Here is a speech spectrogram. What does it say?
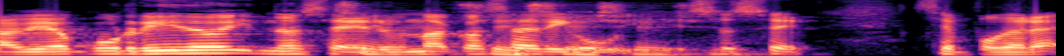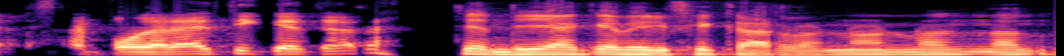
había ocurrido y no sé, era una cosa, digo, ¿eso se, podrá, se podrá etiquetar? Tendría que verificarlo, no, no, no,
